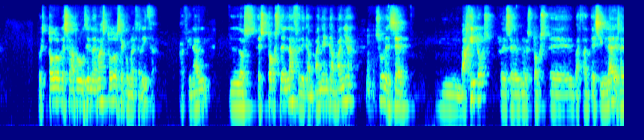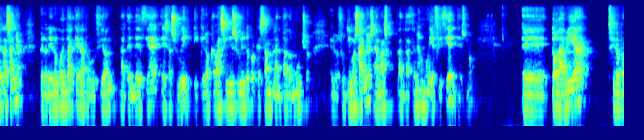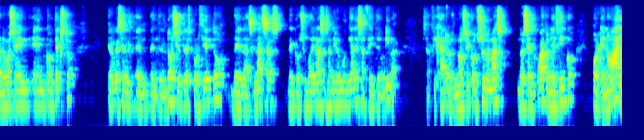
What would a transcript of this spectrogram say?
pues todo lo que se va produciendo además, todo se comercializa. Al final, los stocks de enlace de campaña en campaña suelen ser mm, bajitos, suelen ser unos stocks eh, bastante similares año tras año, pero teniendo en cuenta que la producción, la tendencia es a subir y creo que va a seguir subiendo porque se han plantado mucho en los últimos años, además plantaciones muy eficientes, ¿no? Eh, todavía, si lo ponemos en, contexto, creo que es entre el 2 y el 3% de las grasas, del consumo de grasas a nivel mundial es aceite de oliva. O sea, fijaros, no se consume más, no es el 4 ni el 5, porque no hay.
